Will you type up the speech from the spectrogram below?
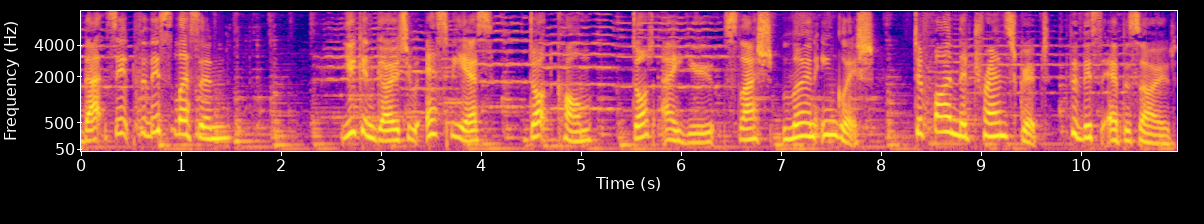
That's it for this lesson. You can go to sbs.com.au slash learn English to find the transcript for this episode.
